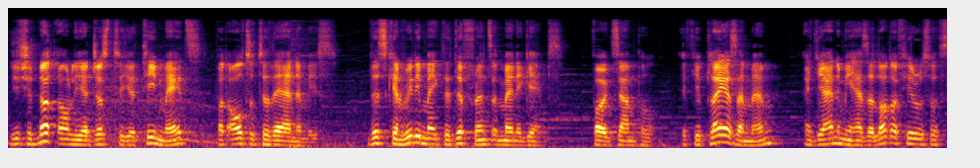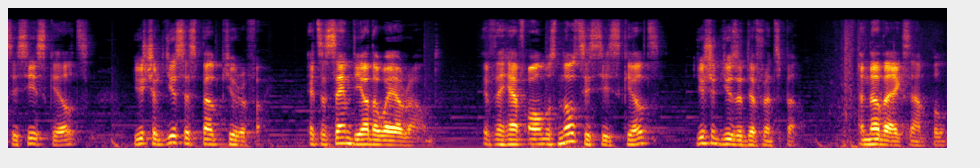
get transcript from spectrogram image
You should not only adjust to your teammates, but also to the enemies. This can really make the difference in many games. For example, if you play as MM and your enemy has a lot of heroes with CC skills, you should use the spell Purify. It's the same the other way around. If they have almost no CC skills, you should use a different spell. Another example,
